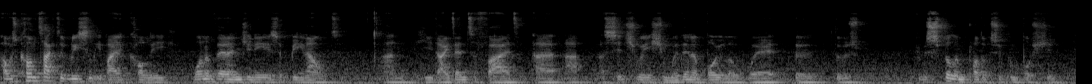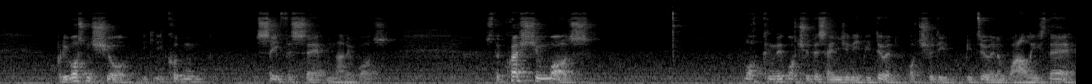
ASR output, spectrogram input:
I was contacted recently by a colleague. One of their engineers had been out and he'd identified a, a, a situation within a boiler where the, there was it was spilling products of combustion but he wasn't sure. He, he couldn't say for certain that it was. So the question was, what can what should this engineer be doing? What should he be doing while he's there?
